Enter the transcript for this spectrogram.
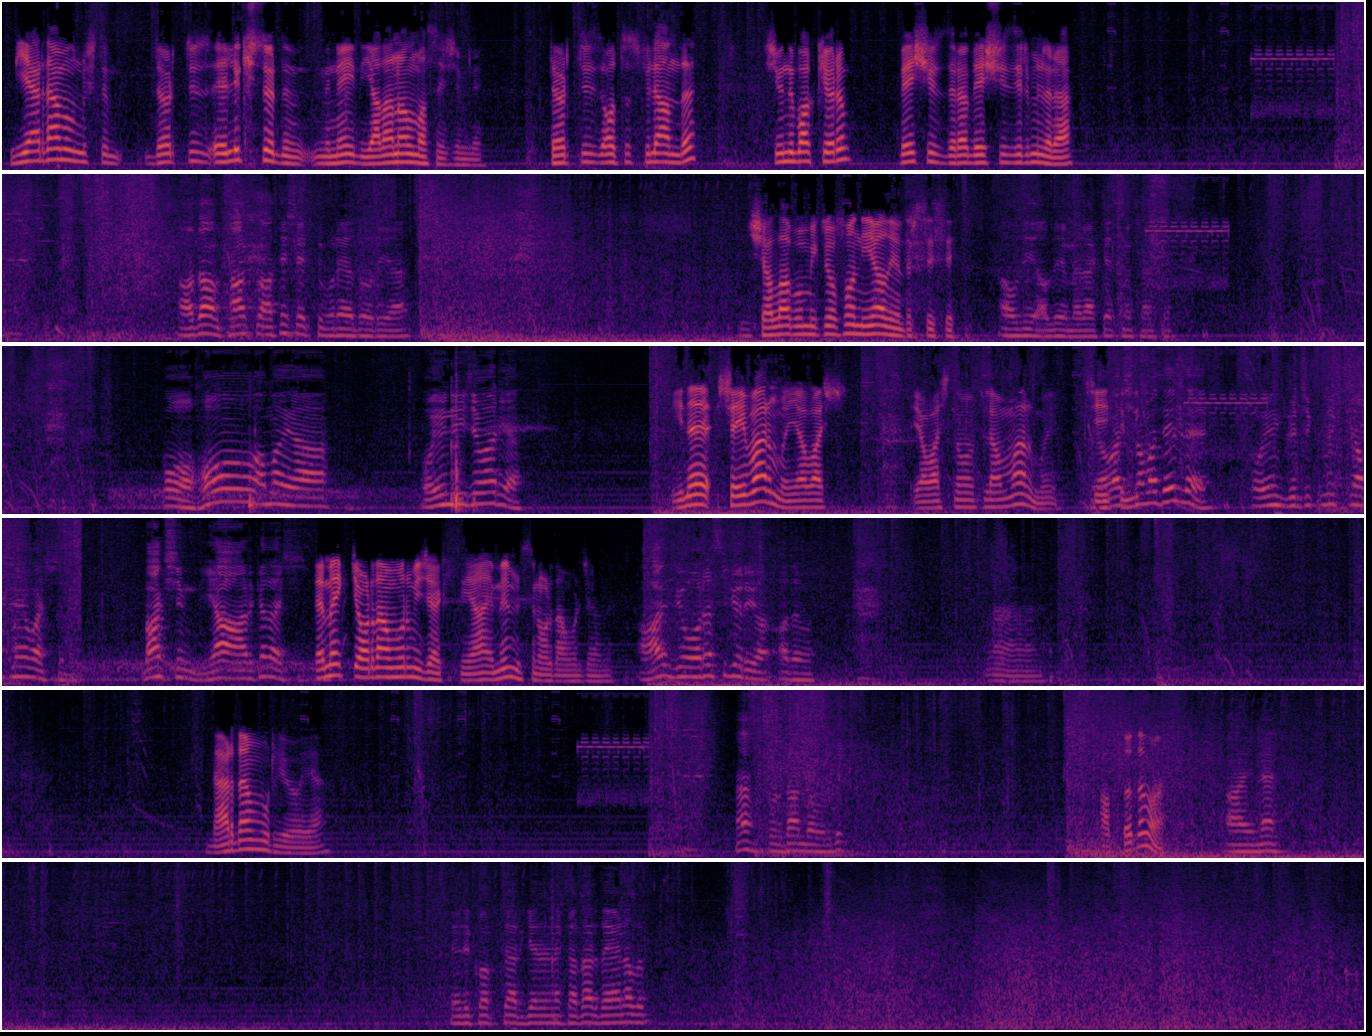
Bir yerden bulmuştum. 450 küsürdü mü neydi yalan olmasın şimdi. 430 filandı. Şimdi bakıyorum 500 lira 520 lira. Adam tankla ateş etti buraya doğru ya. İnşallah bu mikrofon iyi alıyordur sesi. Alıyor alıyor merak etme kanka. Oho ama ya. Oyun iyice var ya. Yine şey var mı yavaş yavaşlama falan var mı? Şey Yavaşlama değil de oyun gıcıklık yapmaya başladı. Bak şimdi ya arkadaş. Demek ki oradan vurmayacaksın ya emin misin oradan vuracağını? Abi bir orası görüyor adamı. Ha. Nereden vuruyor o ya? Hah buradan da vurduk. Atladı mı? Aynen. Helikopter gelene kadar dayanalım.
